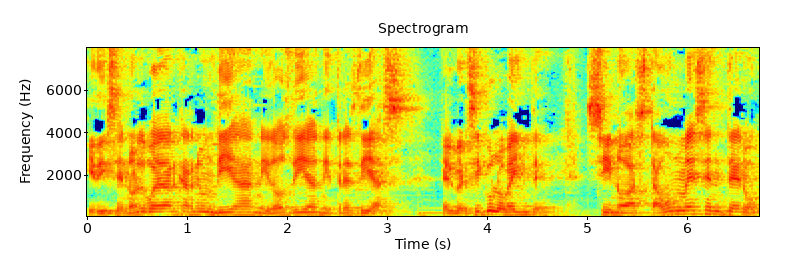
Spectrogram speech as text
Y dice, no les voy a dar carne un día, ni dos días, ni tres días el versículo 20, sino hasta un mes entero,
